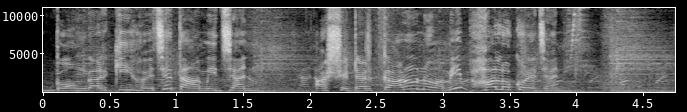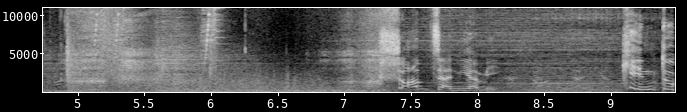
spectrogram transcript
গঙ্গার কি হয়েছে তা আমি জানি। আর সেটার কারণও আমি ভালো করে জানি। সব জানি আমি। কিন্তু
